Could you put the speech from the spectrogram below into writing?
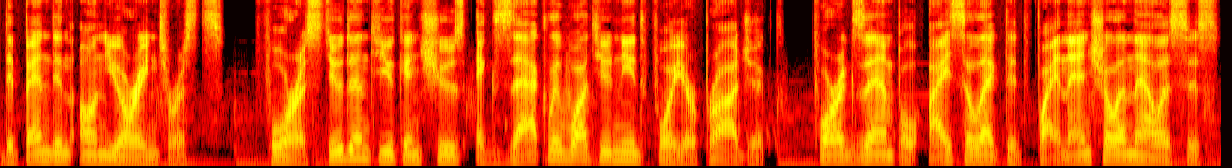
depending on your interests. For a student, you can choose exactly what you need for your project. For example, I selected financial analysis,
